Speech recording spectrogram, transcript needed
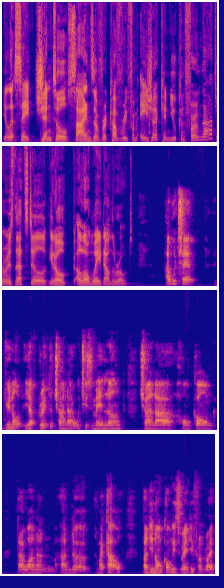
yeah, let's say gentle signs of recovery from Asia. Can you confirm that, or is that still, you know, a long way down the road? I would say, you know, you have Greater China, which is mainland China, Hong Kong, Taiwan, and, and uh, Macau. But in Hong Kong, it's very different, right?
